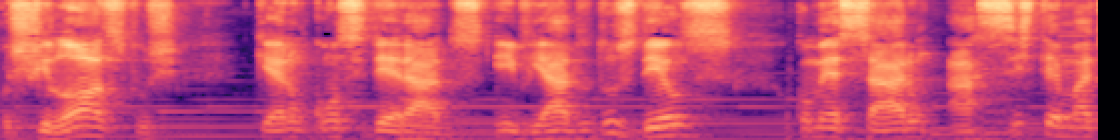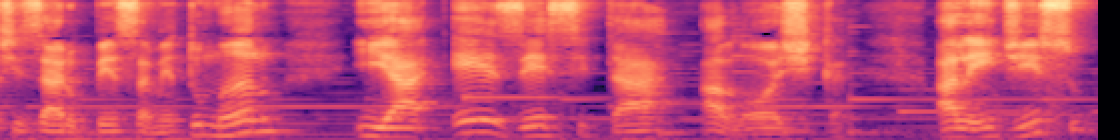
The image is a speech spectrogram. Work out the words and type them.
os filósofos, que eram considerados enviados dos deuses, começaram a sistematizar o pensamento humano e a exercitar a lógica. Além disso,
